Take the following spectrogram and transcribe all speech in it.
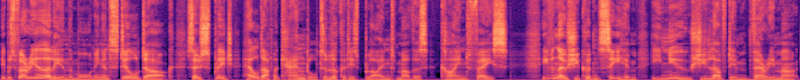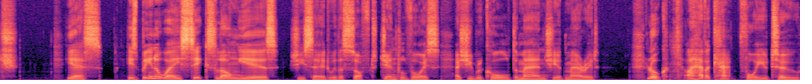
It was very early in the morning and still dark, so Splidge held up a candle to look at his blind mother's kind face. Even though she couldn't see him, he knew she loved him very much. Yes, he's been away six long years, she said with a soft, gentle voice as she recalled the man she had married. Look, I have a cap for you, too.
